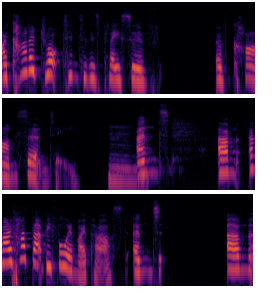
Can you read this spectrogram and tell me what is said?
i kind of dropped into this place of of calm certainty Mm. and um and i've had that before in my past and um,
